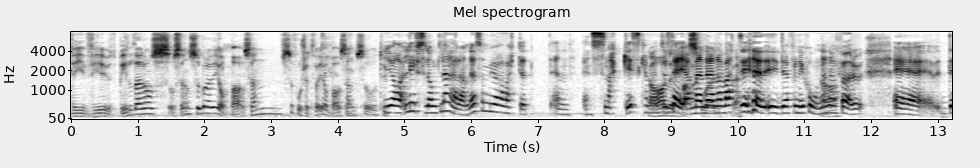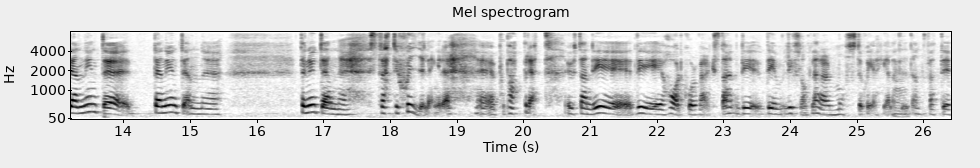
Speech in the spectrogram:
vi, vi utbildar oss och sen så börjar vi jobba och sen så fortsätter vi jobba och sen så... Typ... Ja, livslångt lärande som ju har varit ett en, en snackis kan man ja, inte säga, men den har varit i definitionerna ja. för. Eh, den är inte, den är inte en eh, den är inte en eh, strategi längre eh, på pappret utan det är, det är hardcore verkstad. Det, det livslångt lärare måste ske hela mm. tiden för att det,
